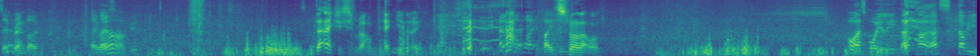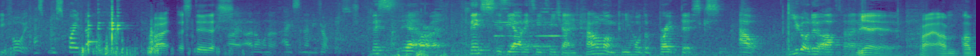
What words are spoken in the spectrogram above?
They're Brembo. They, They are. good. That actually smelled peng, you know. Face Smell that one. Oh, that's oily. That, no, that's WD-40. That's, we sprayed that one. Right, let's do this. Alright, I don't want to accidentally drop this. This, yeah, alright. This is the Audi TT challenge. How long can you hold the brake discs out? You got to do it after. innit? Yeah, yeah, yeah. Right, I'm I'm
